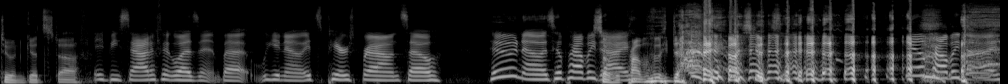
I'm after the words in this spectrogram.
doing good stuff. It'd be sad if it wasn't, but you know, it's Pierce Brown, so who knows? He'll probably so die. he'll probably die. I was gonna say. He'll probably die.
